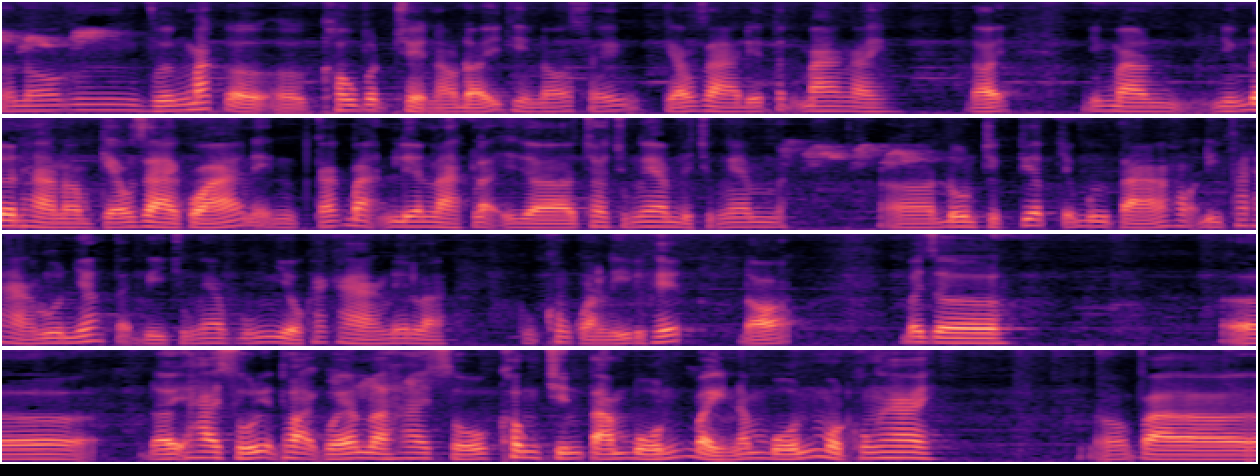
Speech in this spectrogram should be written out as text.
nó nó vướng mắc ở ở khâu vận chuyển nào đấy thì nó sẽ kéo dài đến tận 3 ngày. Đấy nhưng mà những đơn hàng nào kéo dài quá thì các bạn liên lạc lại uh, cho chúng em để chúng em uh, đôn trực tiếp cho bưu tá họ đi phát hàng luôn nhé. Tại vì chúng em cũng nhiều khách hàng nên là cũng không quản lý được hết. Đó. Bây giờ uh, đấy hai số điện thoại của em là hai số 0984 754 102 đó và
